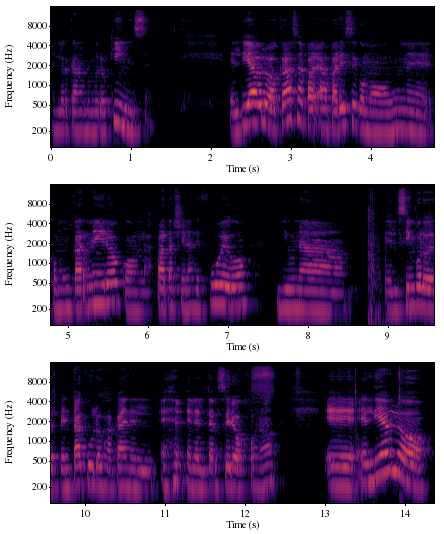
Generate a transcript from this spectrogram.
el arcano número 15. El diablo acá aparece como un, eh, como un carnero con las patas llenas de fuego y una, el símbolo de pentáculos acá en el, en el tercer ojo, ¿no? Eh, el diablo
